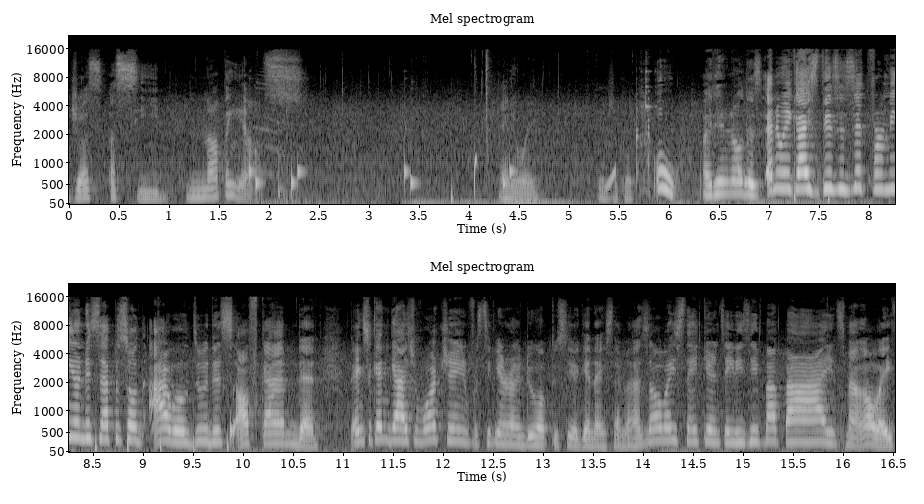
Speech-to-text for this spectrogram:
just a seed, nothing else. Anyway. There you go. Oh, I didn't know this. Anyway, guys, this is it for me on this episode. I will do this off cam then. Thanks again, guys, for watching. For sticking around, I do hope to see you again next time. As always, take care and stay easy. Bye bye. And smile always.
